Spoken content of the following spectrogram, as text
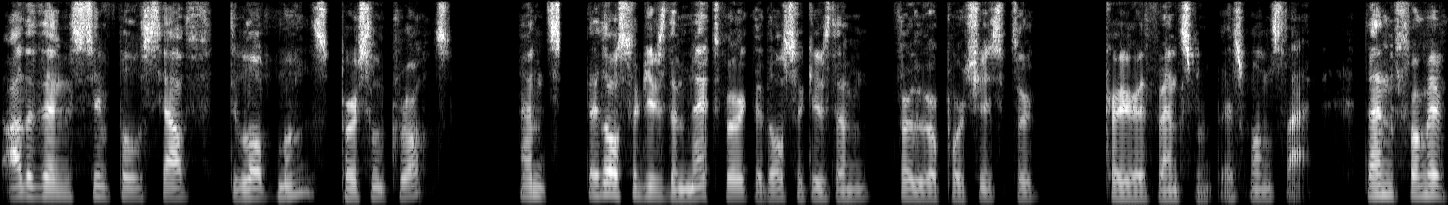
other than simple self development, personal growth, and that also gives them network, that also gives them further opportunity to career advancement. That's one side. Then from a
